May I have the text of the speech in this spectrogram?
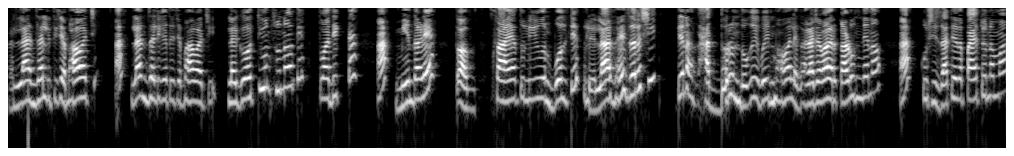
लहान झाली तिच्या भावाची? लहान झाली का त्याच्या भावाची? लगे येऊन सुनावते तू दिखता हा मी दळे तो साया तुला येऊन बोलते तुला लाज आहे जराशी? ते ना हात धरून दोघे बहीण भावाला घराच्या बाहेर काढून दे ना हा कुशी जाते तर पाहतो ना मग.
